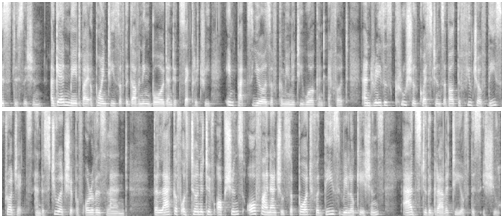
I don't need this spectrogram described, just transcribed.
This decision, again made by appointees of the governing board and its secretary, impacts years of community work and effort and raises crucial questions about the future of these projects and the stewardship of Auroville's land. The lack of alternative options or financial support for these relocations adds to the gravity of this issue.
